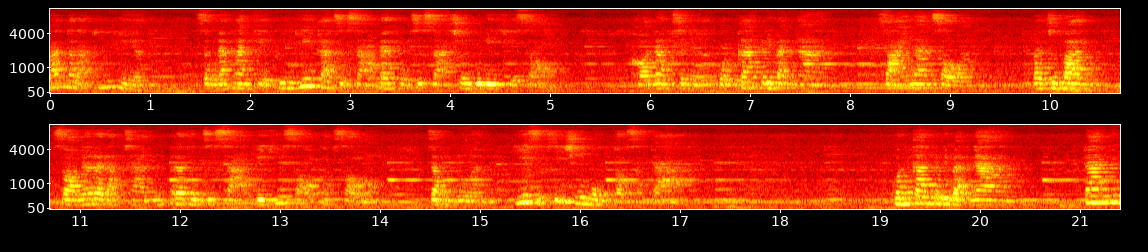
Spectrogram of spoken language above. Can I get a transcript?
บ้านตลาดทุ่งเหียงสำนักงานเขตพื้นที่การศึกษาประถมศึกษาชลบุรีเขตสอง ขอนำเสนอผลการปฏิบัติงาน สายงานสอน ปัจจุบันสอนในระดับชั้นประถมศึกษาปีที่2ทับ2จำนวน 24 ชั่วโมงต่อสัปดาห์ ผลการปฏิบัติงาน ด้านที่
